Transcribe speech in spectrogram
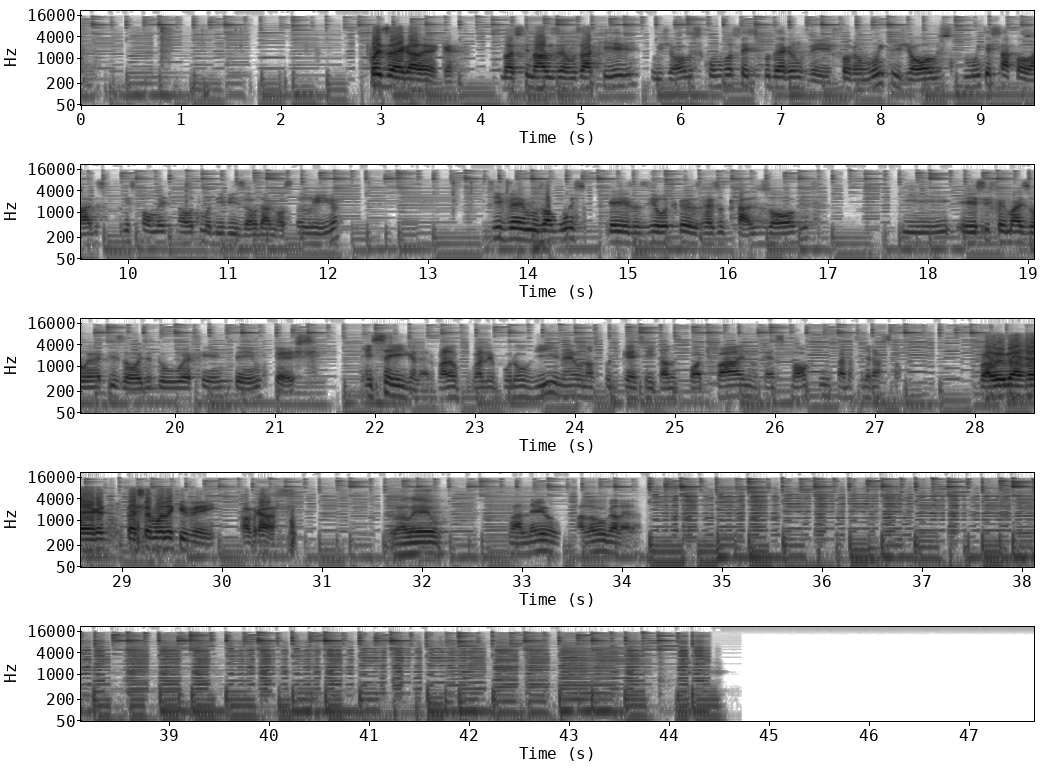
Pois é, galera. Nós finalizamos aqui os jogos. Como vocês puderam ver, foram muitos jogos, muitas sacoladas, principalmente na última divisão da nossa liga. Tivemos algumas surpresas e outros resultados óbvios. E esse foi mais um episódio do FNPM Cast. É isso aí, galera. Valeu, valeu por ouvir, né? O nosso podcast aí tá no Spotify, no Castbox e no site da Federação. Valeu, galera. Até semana que vem. abraço. Valeu. Valeu, falou galera.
